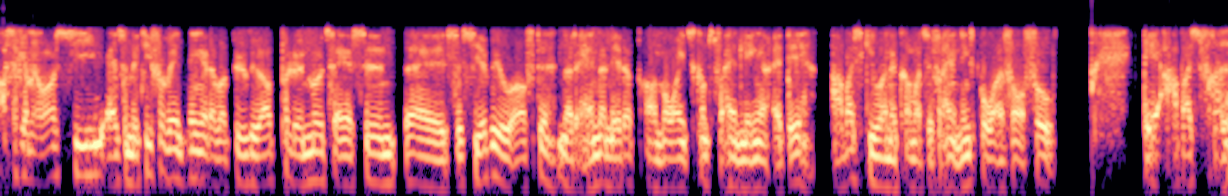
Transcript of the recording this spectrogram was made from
Og så kan man jo også sige, altså med de forventninger, der var bygget op på lønmodtagersiden, øh, så siger vi jo ofte, når det handler netop om overenskomstforhandlinger, at det arbejdsgiverne kommer til forhandlingsbordet for at få, det er arbejdsfred.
